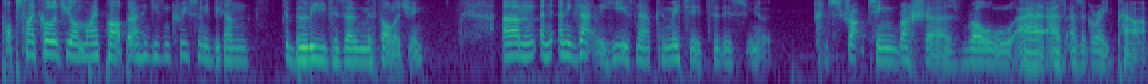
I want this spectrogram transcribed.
pop psychology on my part, but I think he's increasingly begun to believe his own mythology. Um, and, and exactly, he is now committed to this, you know, constructing Russia's role uh, as, as a great power.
